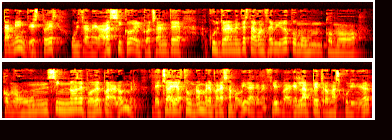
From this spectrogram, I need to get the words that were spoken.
también, que esto es ultra mega básico, el coche culturalmente está concebido como un, como, como un signo de poder para el hombre. De hecho, hay hasta un nombre para esa movida que me flipa, que es la petromasculinidad.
